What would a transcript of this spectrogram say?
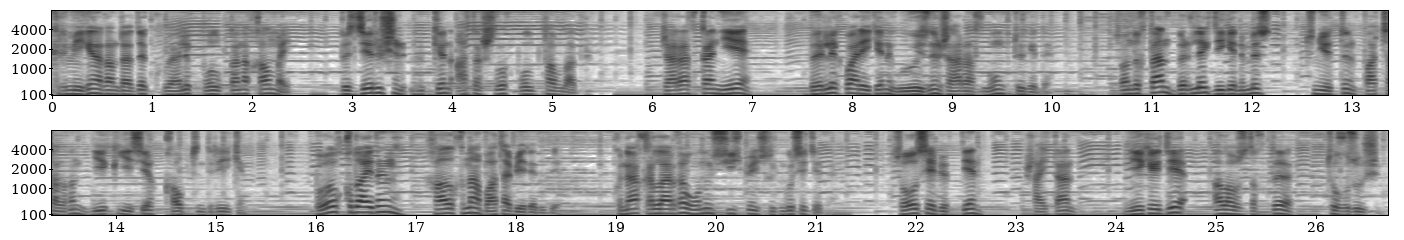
кірмеген адамдарды куәлік болып қана қалмай біздер үшін үлкен артықшылық болып табылады. Жаратқан не бірлік бар екенін өзінің жаратылуын төгеді сондықтан бірлік дегеніміз түнеттің патшалығын екі есе қауіптендіре екен. Бұл құдайдың халқына бата береді де. Күнәқарларға оның сүйіспеншілігін көрсетеді. Сол себептен шайтан некеде алауыздықты туғызу үшін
